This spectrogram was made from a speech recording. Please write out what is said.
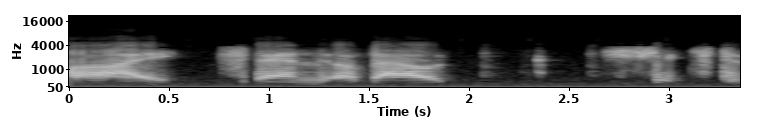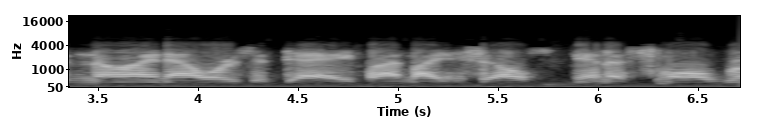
I spend about six to nine hours a day by myself in a small room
